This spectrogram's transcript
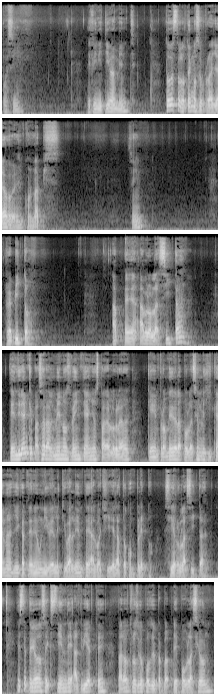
pues sí, definitivamente. Todo esto lo tengo subrayado, ¿eh? Con lápiz. ¿Sí? Repito, eh, abro la cita. Tendrían que pasar al menos 20 años para lograr que en promedio la población mexicana llegue a tener un nivel equivalente al bachillerato completo. Cierro la cita. Este periodo se extiende, advierte, para otros grupos de, de población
